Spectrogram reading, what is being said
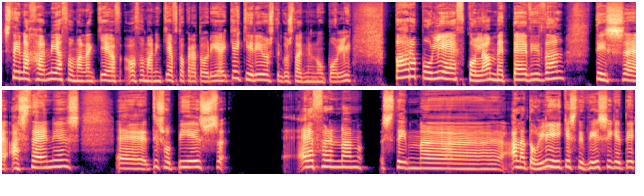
στην αχανή Οθωμανική, Οθωμανική Αυτοκρατορία και κυρίως στην Κωνσταντινούπολη πάρα πολύ εύκολα μετέδιδαν τις ε, ασθένειες ε, τις οποίες έφερναν στην ε, Ανατολή και στη Δύση γιατί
